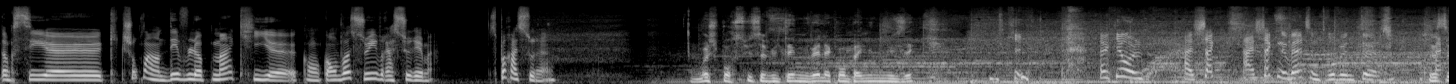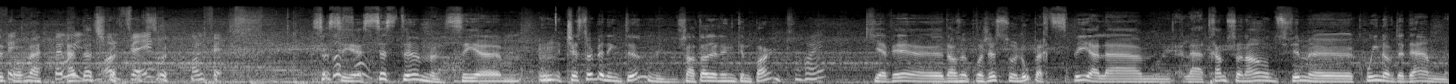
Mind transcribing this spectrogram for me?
Donc, c'est euh, quelque chose en développement qui, euh, qu'on va suivre assurément. C'est pas rassurant. Moi, je poursuis ce bulletin de nouvelles accompagné de musique. OK, on le- à, chaque, à chaque nouvelle, tu me trouves une touche. Je sais pas, mais Ben oui, date, on le fait. ça. On le fait. Ça, c'est euh, System. C'est euh, Chester Bennington, chanteur de Linkin Park, Ouais. qui avait, euh, dans un projet solo, participé à la, la trame sonore du film euh, Queen of the Dam,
